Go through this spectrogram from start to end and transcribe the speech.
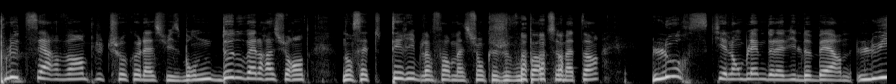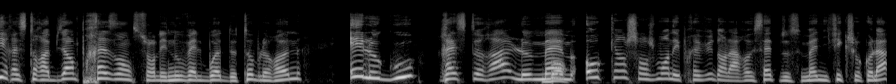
Plus de Cervin, plus de chocolat suisse. Bon, deux nouvelles rassurantes dans cette terrible information que je vous porte ce matin. L'ours, qui est l'emblème de la ville de Berne, lui restera bien présent sur les nouvelles boîtes de Toblerone. Et le goût restera le même. Aucun changement n'est prévu dans la recette de ce magnifique chocolat.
